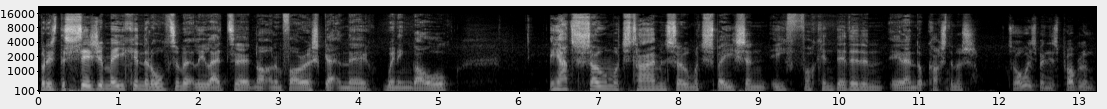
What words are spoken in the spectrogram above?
but his decision making that ultimately led to Nottingham Forest getting their winning goal. He had so much time and so much space, and he fucking did it, and it ended up costing us. It's always been his problem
